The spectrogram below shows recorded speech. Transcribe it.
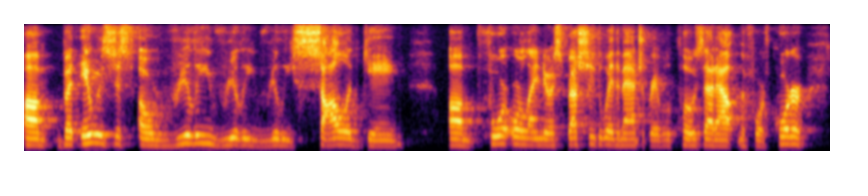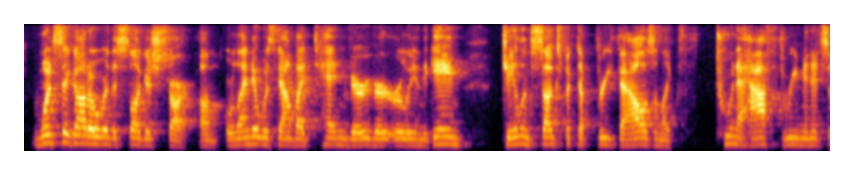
Um, but it was just a really, really, really solid game um, for Orlando, especially the way the Magic were able to close that out in the fourth quarter. Once they got over the sluggish start, um, Orlando was down by 10 very, very early in the game. Jalen Suggs picked up three fouls in like two and a half, three minutes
